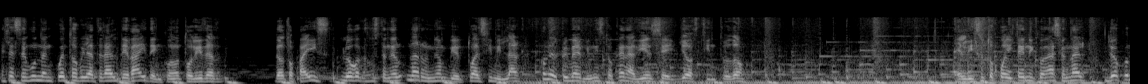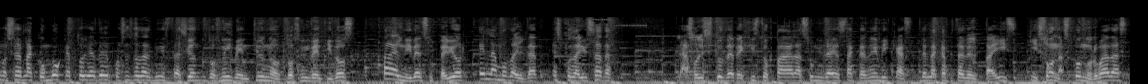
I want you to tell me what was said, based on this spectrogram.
es el segundo encuentro bilateral de Biden con otro líder de otro país, luego de sostener una reunión virtual similar con el primer ministro canadiense Justin Trudeau. El Instituto Politécnico Nacional dio a conocer la convocatoria del proceso de administración 2021-2022 para el nivel superior en la modalidad escolarizada. La solicitud de registro para las unidades académicas de la capital del país y zonas conurbadas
